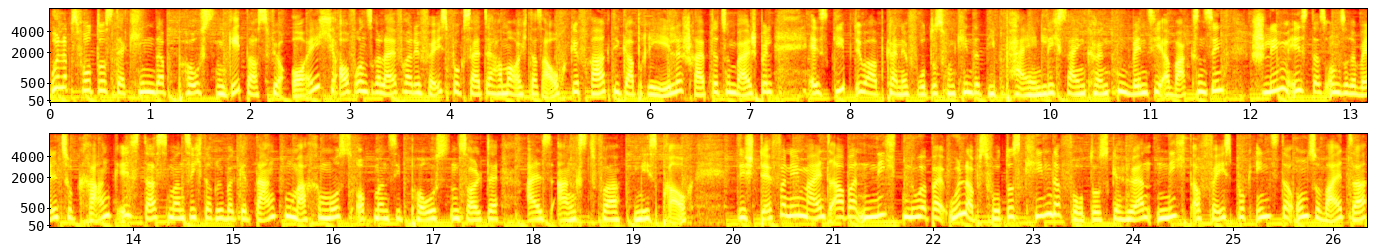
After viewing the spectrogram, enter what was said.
Urlaubsfotos der Kinder posten. Geht das für euch? Auf unserer Live-Radio-Facebook-Seite haben wir euch das auch gefragt. Die Gabriele schreibt ja zum Beispiel, es gibt überhaupt keine Fotos von Kindern, die peinlich sein könnten, wenn sie erwachsen sind. Schlimm ist, dass unsere Welt so krank ist, dass man sich darüber Gedanken machen muss, ob man sie posten sollte, als Angst vor Missbrauch. Die Stefanie meint aber, nicht nur bei Urlaubsfotos, Kinderfotos gehören nicht auf Facebook, Insta und so weiter,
